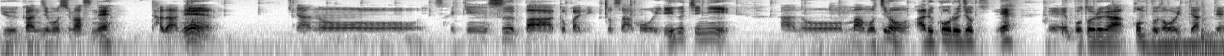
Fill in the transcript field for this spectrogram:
いう感じもしますね。ただね、あのー、最近スーパーとかに行くとさ、もう入り口に、あのー、まあもちろんアルコール除菌ね、えー、ボトルが、ポンプが置いてあって、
